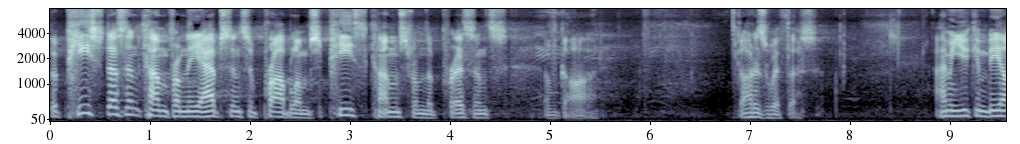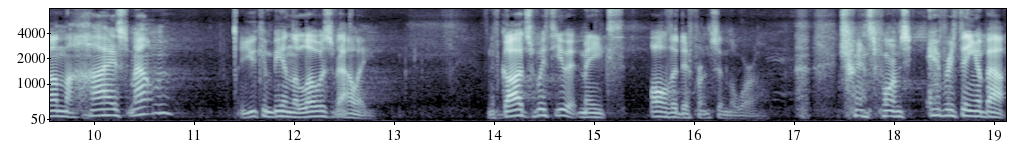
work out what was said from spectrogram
But peace doesn't come from the absence of problems, peace comes from the presence of God. God is with us. I mean, you can be on the highest mountain, or you can be in the lowest valley. And if God's with you, it makes all the difference in the world. Transforms everything about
